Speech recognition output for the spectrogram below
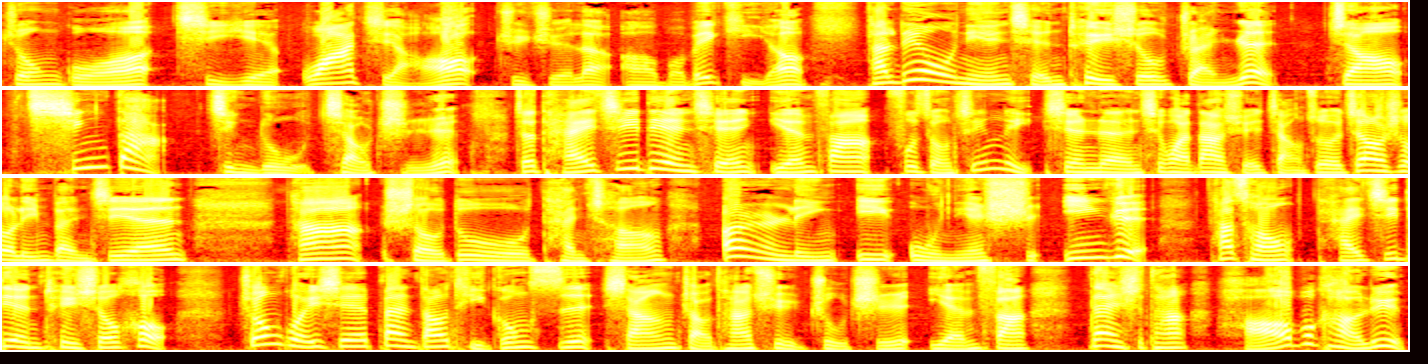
中国企业挖角，拒绝了哦，宝贝企哦，他六年前退休转任教清大。进入教职，这台积电前研发副总经理，现任清华大学讲座教授林本坚，他首度坦承，二零一五年十一月，他从台积电退休后，中国一些半导体公司想找他去主持研发，但是他毫不考虑。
